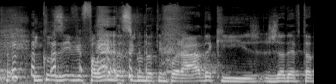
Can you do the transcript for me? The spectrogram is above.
Inclusive, falando da segunda temporada, que já deve estar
